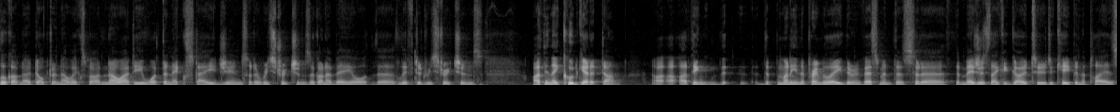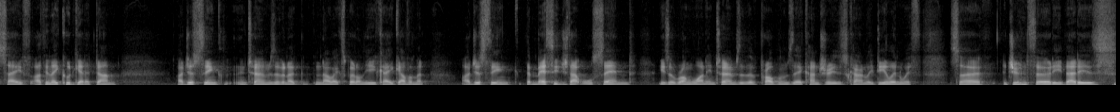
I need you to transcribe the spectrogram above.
look, I'm no doctor, no expert. I've no idea what the next stage in sort of restrictions are going to be or the lifted restrictions. I think they could get it done. I, I think the, the, money in the Premier League, their investment, the sort of the measures they could go to to keeping the players safe, I think they could get it done. I just think, in terms of a, no expert on the UK government, I just think the message that will send is a wrong one in terms of the problems their country is currently dealing with. So June 30, that is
